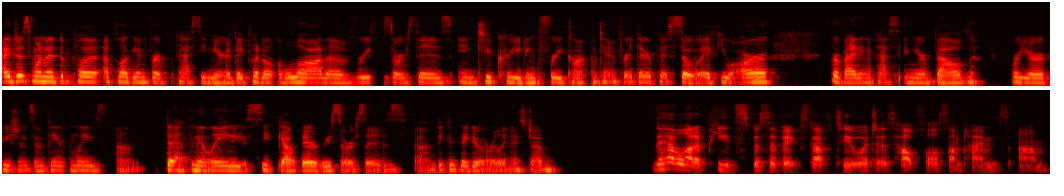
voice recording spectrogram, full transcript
I just wanted to put a plug in for Passy-Muir. They put a lot of resources into creating free content for therapists. So if you are providing a Passy-Muir valve for your patients and families, um, definitely seek out their resources um, because they do a really nice job. They have a lot of PED specific stuff too, which is helpful sometimes. Um,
